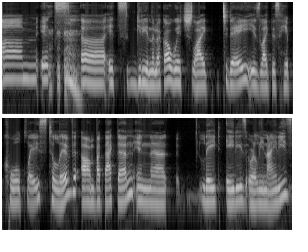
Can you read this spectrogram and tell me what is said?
um, it's uh, it's Grünerløkka, which like today is like this hip, cool place to live. Um, but back then in uh, late '80s, early '90s.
